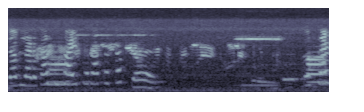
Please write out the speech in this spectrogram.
जब लड़का सुसाइड कर रहा था, तब सर। तो सर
